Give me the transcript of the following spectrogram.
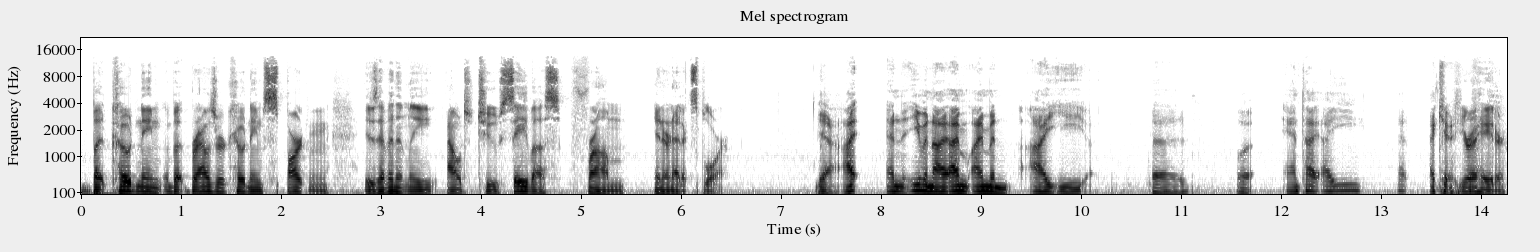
but codename, but browser codename Spartan is evidently out to save us from Internet Explorer. Yeah, I and even I, I'm I'm an IE, uh, anti IE. I can't. You're a hater.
